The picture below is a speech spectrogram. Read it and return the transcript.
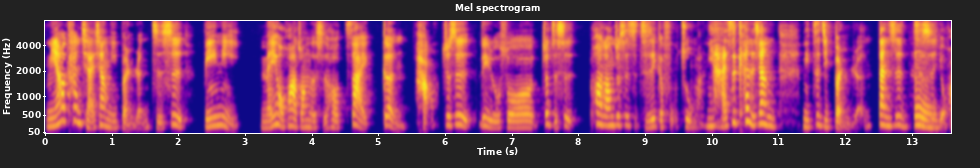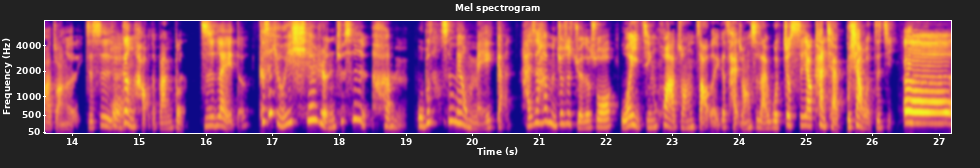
你要看起来像你本人，只是比你没有化妆的时候再更好。就是例如说，就只是。化妆就是只只是一个辅助嘛，你还是看着像你自己本人，但是只是有化妆而已，只是更好的版本。之类的，可是有一些人就是很，我不知道是没有美感，还是他们就是觉得说，我已经化妆找了一个彩妆师来，我就是要看起来不像我自己。呃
